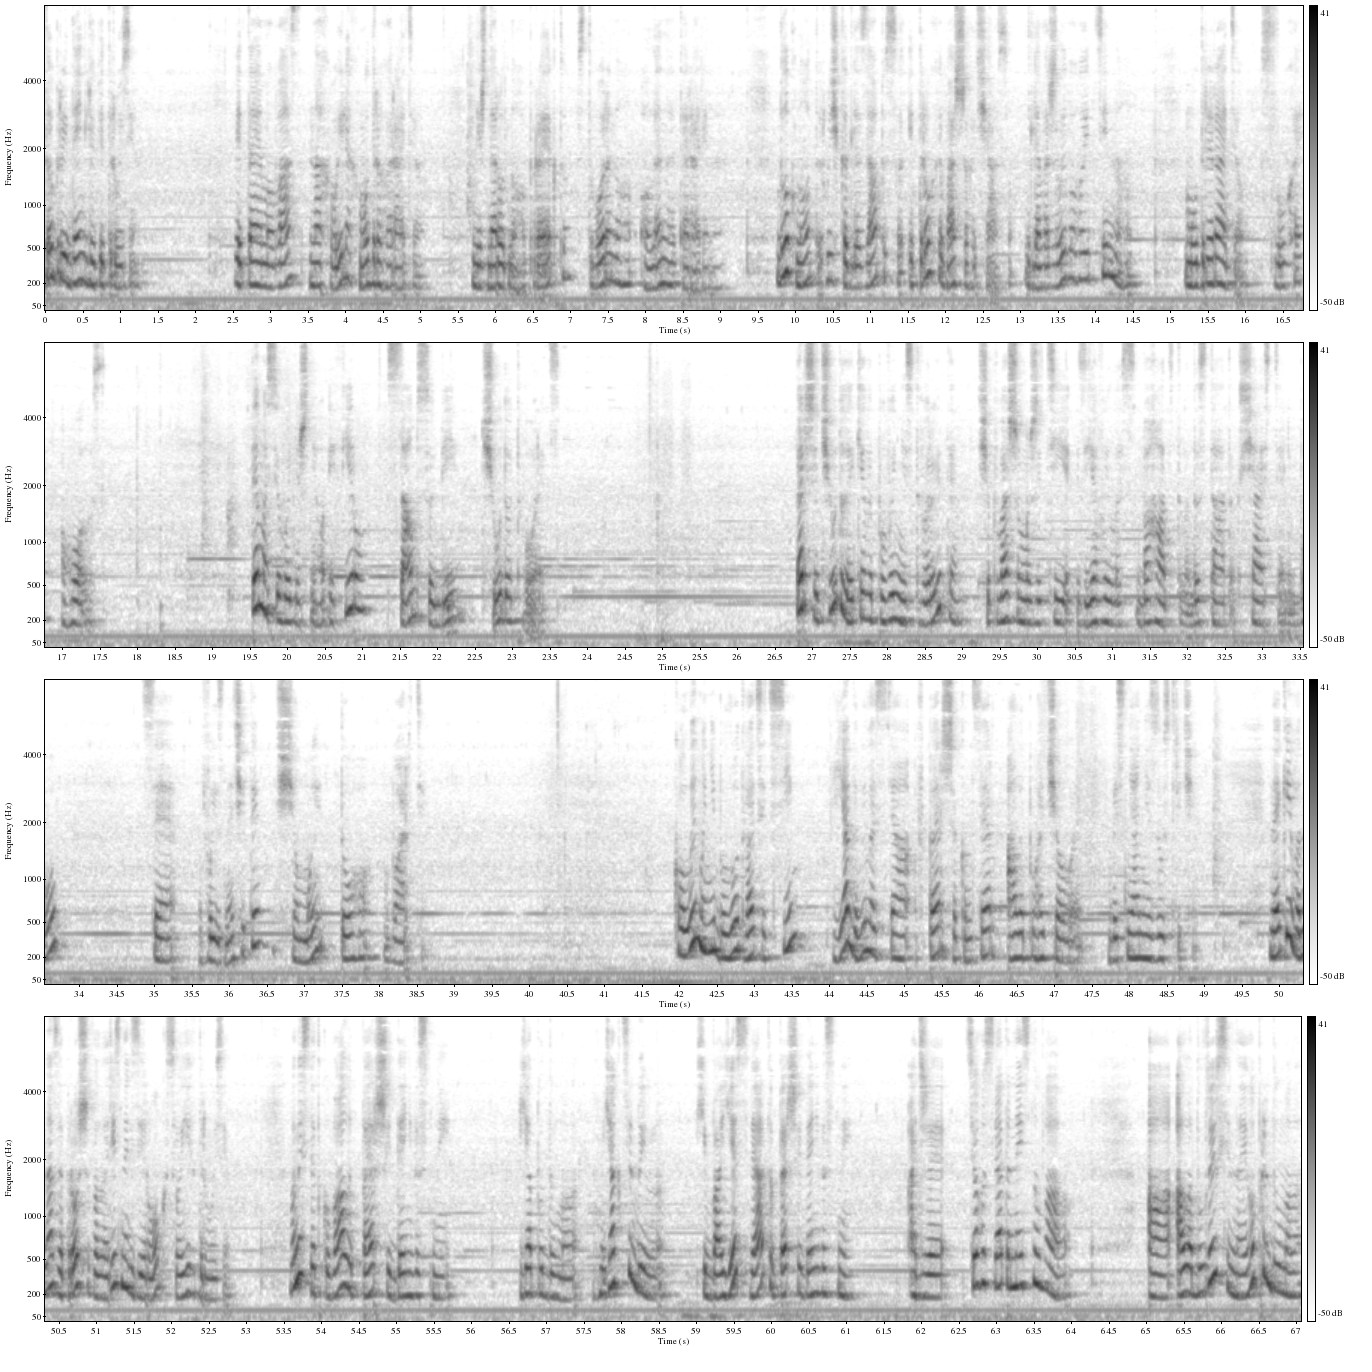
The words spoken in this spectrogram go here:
Добрий день, любі друзі! Вітаємо вас на хвилях мудрого радіо, міжнародного проєкту, створеного Оленою Тараріною. Блокнот, ручка для запису і трохи вашого часу для важливого і цінного. Мудре радіо. Слухай голос. Тема сьогоднішнього ефіру Сам собі чудотворець. Перше чудо, яке ви повинні створити, щоб в вашому житті з'явилось багатство, достаток, щастя, любов, це визначити, що ми того варті. Коли мені було 27, я дивилася вперше концерт Алли Пугачової Весняні зустрічі, на який вона запрошувала різних зірок своїх друзів. Вони святкували перший день весни. Я подумала, як це дивно, хіба є свято перший день весни? Адже цього свята не існувало. А Алла Булрисівна його придумала,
